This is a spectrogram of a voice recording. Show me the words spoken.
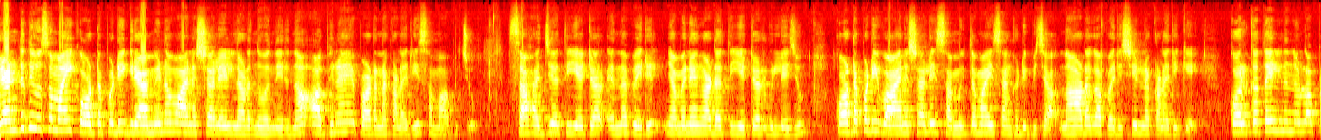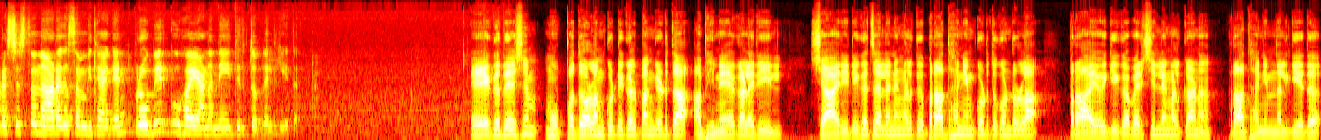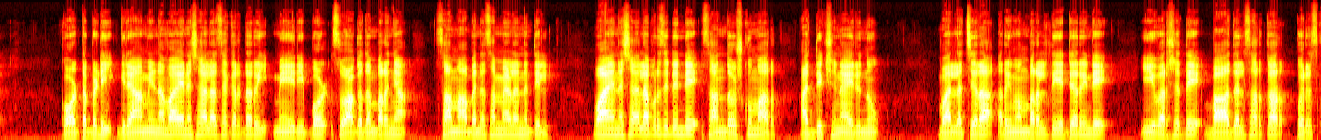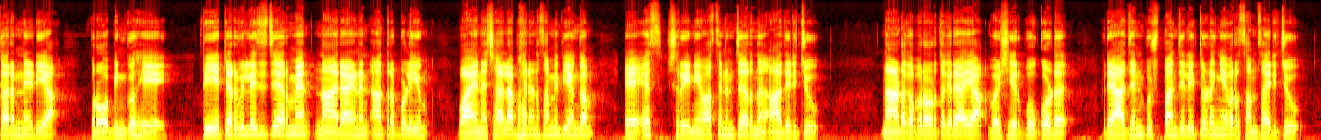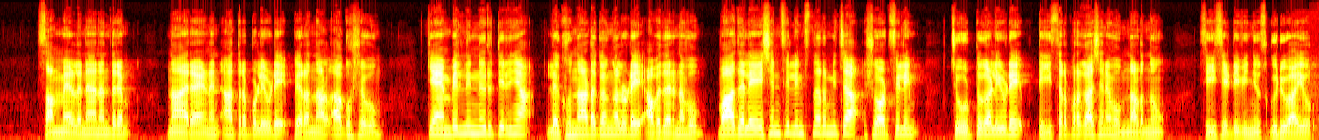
രണ്ട് ദിവസമായി കോട്ടപ്പടി ഗ്രാമീണ വായനശാലയിൽ നടന്നു വന്നിരുന്ന അഭിനയ പഠന കളരി സമാപിച്ചു. സഹജ്യ തിയേറ്റർ എന്ന പേരിൽ ഞമനങ്ങാട് തിയേറ്റർ വില്ലേജും കോട്ടപ്പടി വായനശാലയും സംയുക്തമായി സംഘടിപ്പിച്ച നാടക പരിശീലന കളരിക്ക് കൊൽക്കത്തയിൽ നിന്നുള്ള പ്രശസ്ത നാടക സംവിധായകൻ പ്രൊബീർ ഗുഹയാണ് നേതൃത്വം നൽകിയത്. ഏകദേശം മുപ്പതോളം കുട്ടികൾ പങ്കെടുത്ത അഭിനയ കളരിയിൽ ശാരീരിക ചലനങ്ങൾക്ക് പ്രാധാന്യം കൊടുത്തുകൊണ്ടുള്ള പ്രായോഗിക പരിശീലനങ്ങൾക്കാണ് പ്രാധാന്യം നൽകിയത്. കോട്ടപ്പടി ഗ്രാമീണ വായനശാല സെക്രട്ടറി മേരി പോൾ സ്വാഗതം പറഞ്ഞ സമാപന സമ്മേളനത്തിൽ വായനശാല പ്രസിഡന്റ് സന്തോഷ് കുമാർ അധ്യക്ഷനായിരുന്നു. വല്ലച്ചിറ റിമംബറൽ തിയേറ്ററിന്റെ ഈ വർഷത്തെ ബാദൽ സർക്കാർ പുരസ്കാരം നേടിയ പ്രോബിൻ ഗുഹയെ തിയേറ്റർ വില്ലേജ് ചെയർമാൻ നാരായണൻ ആത്രപ്പൊളിയും വായനശാല ഭരണസമിതി അംഗം എ എസ് ശ്രീനിവാസനും ചേർന്ന് ആദരിച്ചു. നാടകപ്രവർത്തകരായ ബഷീർ പൂക്കോട് രാജൻ പുഷ്പാഞ്ജലി തുടങ്ങിയവർ സംസാരിച്ചു. സമ്മേളനാനന്തരം നാരായണൻ ആത്രപ്പുള്ളിയുടെ പിറന്നാൾ ആഘോഷവും ക്യാമ്പിൽ നിന്നുരുത്തിരിഞ്ഞ ലഘുനാടകങ്ങളുടെ അവതരണവും വാതലേഷ്യൻ ഫിലിംസ് നിർമ്മിച്ച ഷോർട്ട് ഫിലിം ചൂട്ടുകളിയുടെ ടീസർ പ്രകാശനവും നടന്നു. C news Guruvayur.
